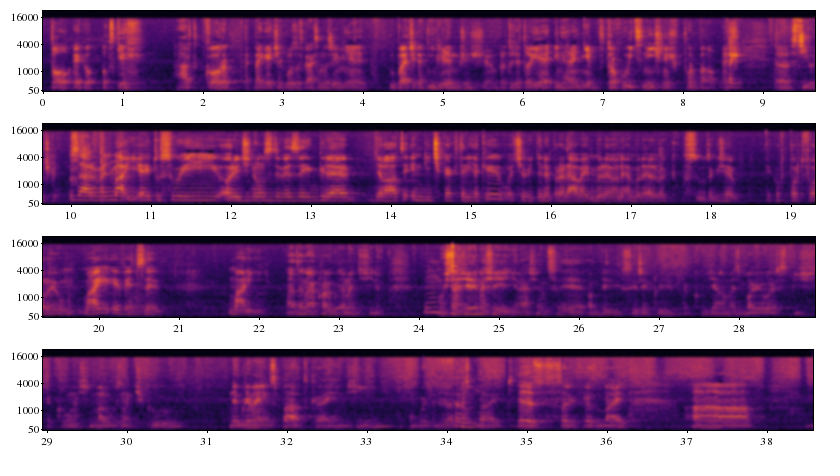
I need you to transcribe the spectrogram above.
to jako od těch hardcore RPGček v vozovkách samozřejmě úplně čekat nikdy nemůžeš, že? jo? protože to je inherentně trochu víc níž než fotbal, než Tak- uh, střílečka. Zároveň má EA tu svoji Originals divizi, kde dělá ty indíčka, který taky očividně neprodávají miliony a miliony kusů, takže jako v portfoliu mají i věci malý. A ten náklad bude menší, no. Hmm. Možná, že naše jediná šance je, aby si řekli, tak uděláme z BioWare spíš takovou naší malou značku. Nebudeme jim spát CryEngine, Frostbite. Eh, sorry, Frostbite. A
